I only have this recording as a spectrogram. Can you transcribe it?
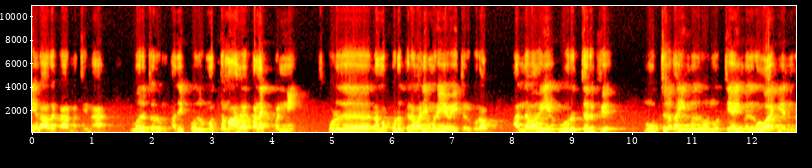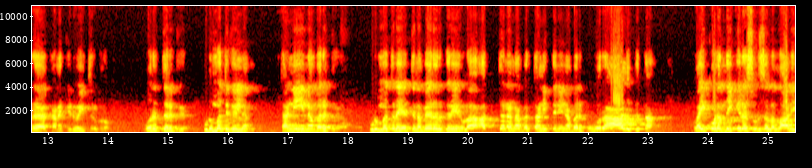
இயலாத காரணத்தினால் ஒவ்வொருத்தரும் அதை பொது மொத்தமாக கலெக்ட் பண்ணி பொழுது நம்ம கொடுக்குற வழிமுறையை வைத்திருக்கிறோம். அந்த வகையில் ஒருத்தருக்கு நூற்று ஐம்பது ரூபா நூற்றி ஐம்பது ரூபாய் என்ற கணக்கீடு வைத்திருக்கிறோம். ஒருத்தருக்கு குடும்பத்துக்கு இல்லை தனி நபருக்கு. குடும்பத்தில் எத்தனை பேர் இருக்கிறீர்களோ அத்தனை நபர் தனித்தனி நபருக்கு ஒரு ஆளுக்கு தான். வைக்குழந்தைக்கு ரசூல் சல்லா அலி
